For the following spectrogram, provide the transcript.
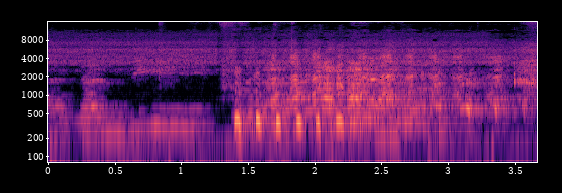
na, nandito.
